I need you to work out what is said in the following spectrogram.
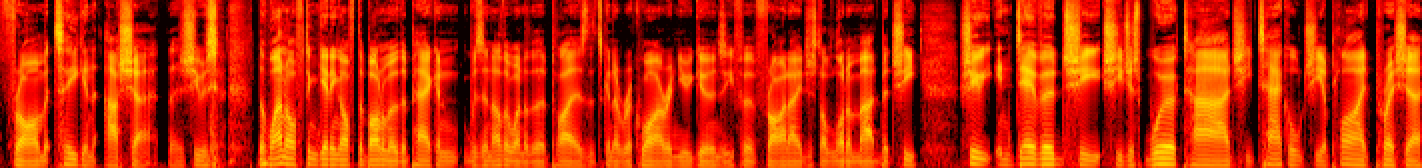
from Tegan Usher. Uh, she was the one often getting off the bottom of the pack and was another one of the players that's going to require a new Guernsey for Friday. Just a lot of mud, but she she endeavoured. She she just worked hard. She tackled. She applied pressure.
